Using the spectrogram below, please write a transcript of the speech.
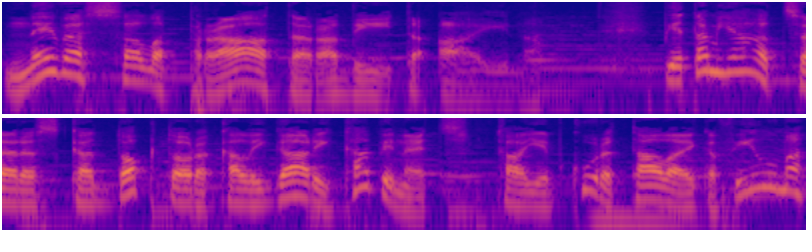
nevesela prāta radīta aina. Pie tam jāatceras, ka doktora Kaligāri kabinets, kā jebkura tā laika filma,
